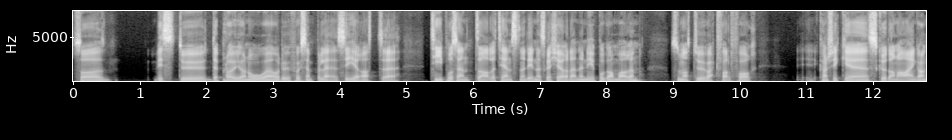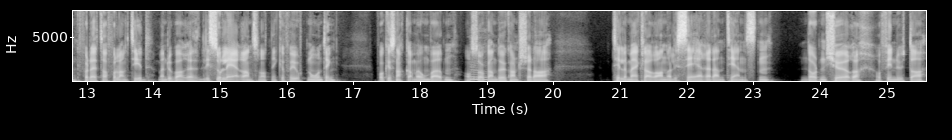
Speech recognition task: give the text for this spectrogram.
Så hvis du deployer noe, og du f.eks. sier at eh, 10% av alle tjenestene dine skal kjøre denne nye programvaren, sånn at du i hvert fall får Kanskje ikke skrudd den av engang, for det tar for lang tid, men du bare isolerer den, sånn at den ikke får gjort noen ting. Får ikke snakka med omverdenen. Og så kan du kanskje da til og med klare å analysere den tjenesten når den kjører, og finne ut av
